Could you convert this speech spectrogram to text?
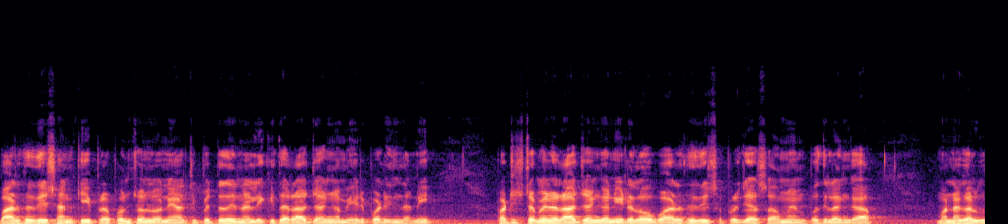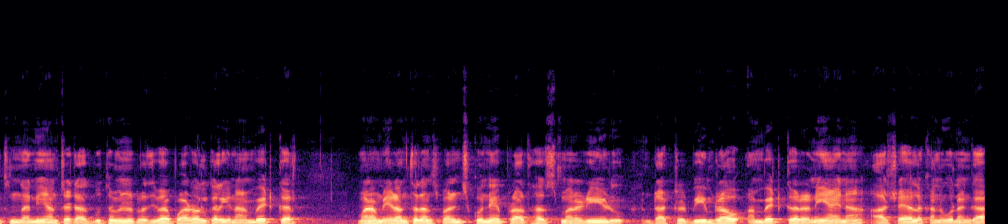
భారతదేశానికి ప్రపంచంలోనే అతిపెద్దదైన లిఖిత రాజ్యాంగం ఏర్పడిందని పటిష్టమైన రాజ్యాంగ నీడలో భారతదేశ ప్రజాస్వామ్యం బదిలంగా మన్నగలుగుతుందని అంతటి అద్భుతమైన ప్రతిభా పాఠాలు కలిగిన అంబేద్కర్ మనం నిరంతరం స్మరించుకునే ప్రాతస్మరణీయుడు డాక్టర్ భీమ్రావ్ అంబేద్కర్ అని ఆయన ఆశయాలకు అనుగుణంగా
